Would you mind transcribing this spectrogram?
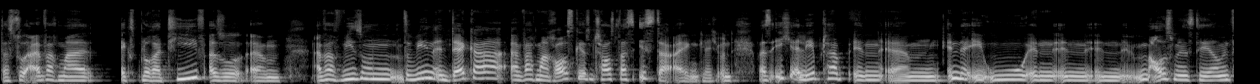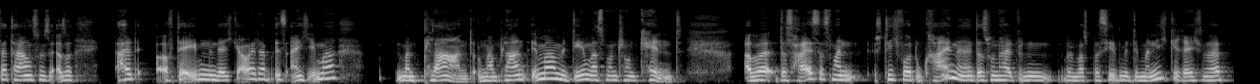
dass du einfach mal explorativ, also ähm, einfach wie so ein so wie ein Entdecker einfach mal rausgehst und schaust, was ist da eigentlich? Und was ich erlebt habe in ähm, in der EU, in, in, in im Außenministerium, im Verteidigungsministerium, also halt auf der Ebene, in der ich gearbeitet habe, ist eigentlich immer man plant und man plant immer mit dem, was man schon kennt. Aber das heißt, dass man Stichwort Ukraine, dass man halt wenn, wenn was passiert, mit dem man nicht gerechnet hat,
